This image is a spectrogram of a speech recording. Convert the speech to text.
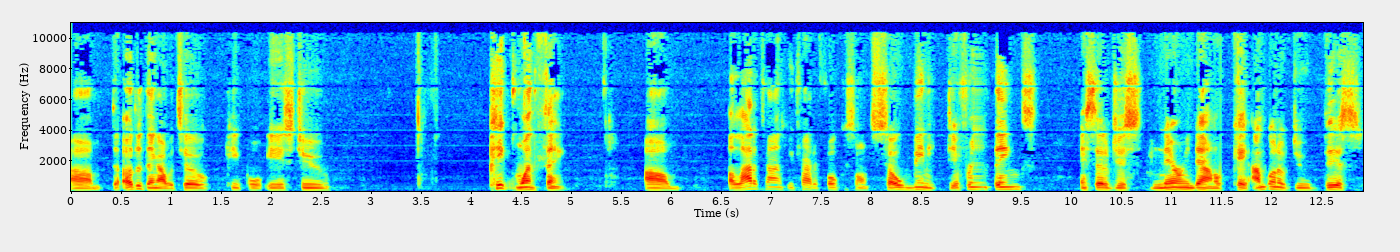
Um, the other thing I would tell people is to pick one thing. Um, a lot of times we try to focus on so many different things instead of just narrowing down, okay, I'm going to do this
